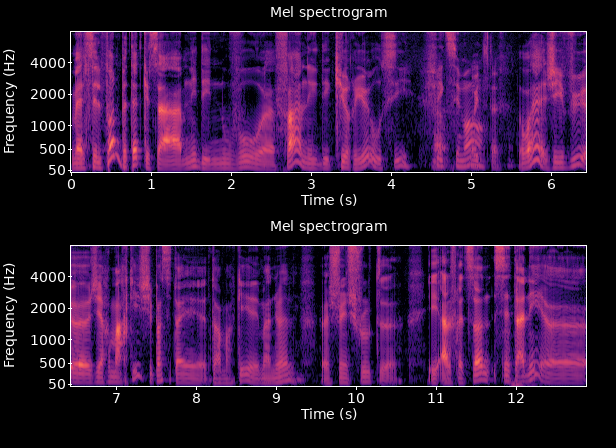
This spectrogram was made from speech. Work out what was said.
Mais c'est le fun, peut-être que ça a amené des nouveaux euh, fans et des curieux aussi. Effectivement. Oui, tout à fait. Ouais, j'ai vu, euh, j'ai remarqué, je sais pas si tu as, remarqué, Emmanuel, euh, Strange Fruit euh, et Alfredson. Cette année, euh,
